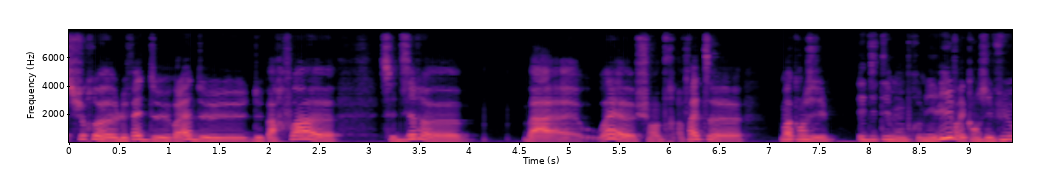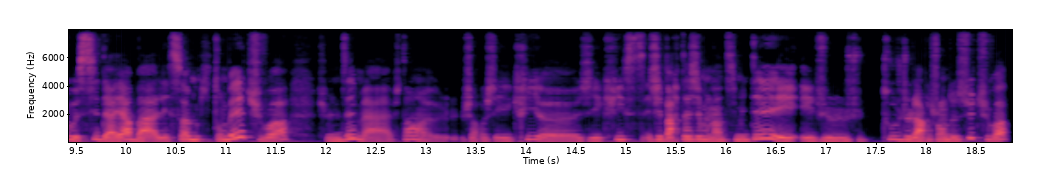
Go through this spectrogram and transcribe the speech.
sur le fait de voilà de, de parfois se dire euh, bah ouais euh, je suis en train en fait euh, moi quand j'ai édité mon premier livre et quand j'ai vu aussi derrière bah, les sommes qui tombaient tu vois je me disais bah putain genre j'ai écrit j'ai écrit j'ai partagé mon intimité et, je, je touche de l'argent dessus tu vois.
